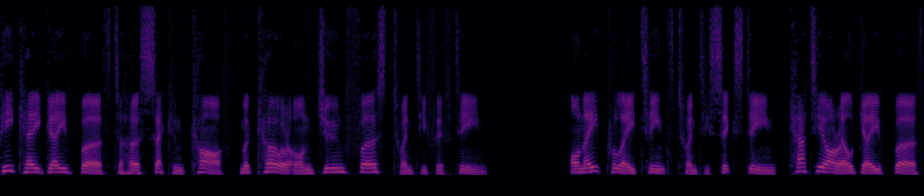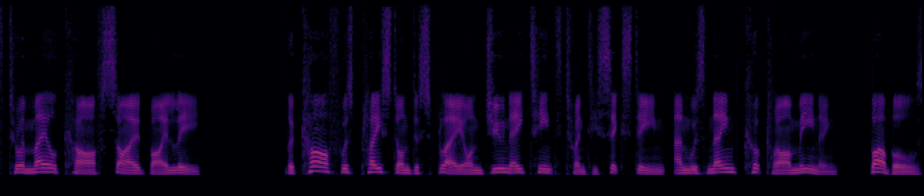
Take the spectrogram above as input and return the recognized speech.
PK gave birth to her second calf, Makoa on June 1, 2015. On April 18, 2016, Katiarel gave birth to a male calf sired by Lee. The calf was placed on display on June 18, 2016, and was named Kukla meaning, Bubbles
